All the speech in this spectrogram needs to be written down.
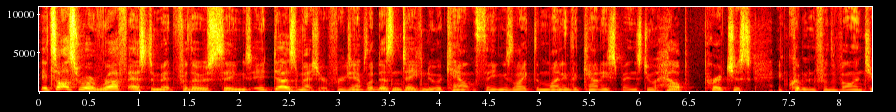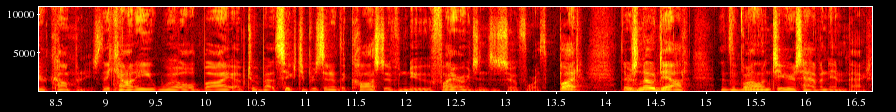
It's also a rough estimate for those things it does measure. For example, it doesn't take into account things like the money the county spends to help purchase equipment for the volunteer companies. The county will buy up to about 60% of the cost of new fire engines and so forth. But there's no doubt that the volunteers have an impact.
